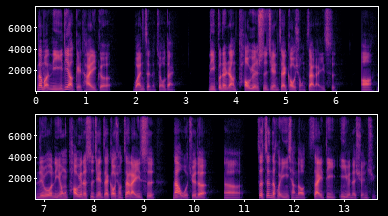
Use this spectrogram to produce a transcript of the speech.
那么你一定要给他一个完整的交代，你不能让桃园事件在高雄再来一次啊！如果你用桃园的事件在高雄再来一次，那我觉得呃这真的会影响到在地议员的选举。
